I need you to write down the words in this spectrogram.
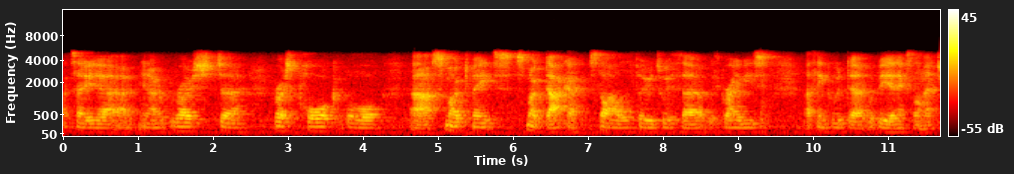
I'd say uh, you know roast roast pork or uh, smoked meats, smoked darker style foods with uh, with gravies, I think would uh, would be an excellent match.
